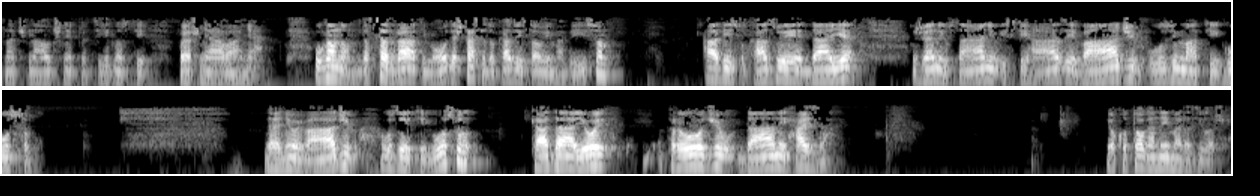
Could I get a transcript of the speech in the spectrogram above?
znači naučne preciznosti pojašnjavanja. Uglavnom, da sad vratimo ovdje šta se dokazuje sa ovim hadisom. Hadis ukazuje da je ženi u stanju istihaze vađiv uzimati gusul. Da je njoj vađiv uzeti gusul kada joj prođu dani hajza. I oko toga nema razilaženja.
